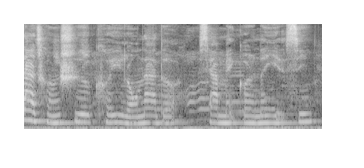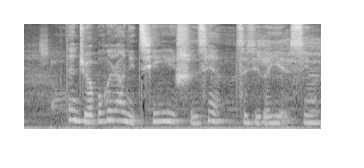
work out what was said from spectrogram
大城市可以容纳得下每个人的野心。但绝不会让你轻易实现自己的野心。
